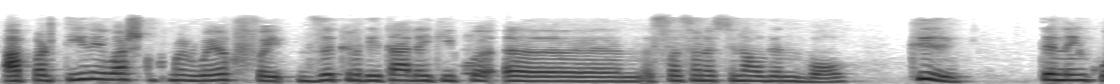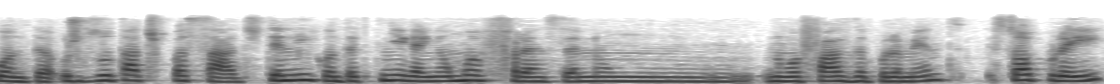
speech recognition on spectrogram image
À partida, eu acho que o primeiro erro foi desacreditar a equipa, a, a Seleção Nacional de Handball, que tendo em conta os resultados passados, tendo em conta que tinha ganho uma França num, numa fase de apuramento, só por aí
